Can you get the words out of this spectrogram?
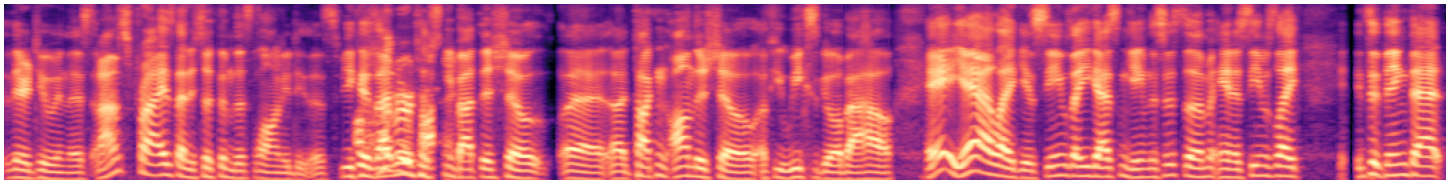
they're doing this, and I'm surprised that it took them this long to do this because 100%. I remember talking about this show, uh, uh, talking on the show a few weeks ago about how, hey, yeah, like it seems like you guys can game the system, and it seems like it's a thing that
